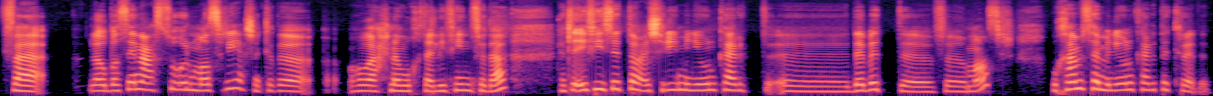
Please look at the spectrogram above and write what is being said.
فلو بصينا على السوق المصري عشان كده هو إحنا مختلفين في ده هتلاقي فيه 26 مليون كارت آه، debit آه، في مصر و5 مليون كارت credit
